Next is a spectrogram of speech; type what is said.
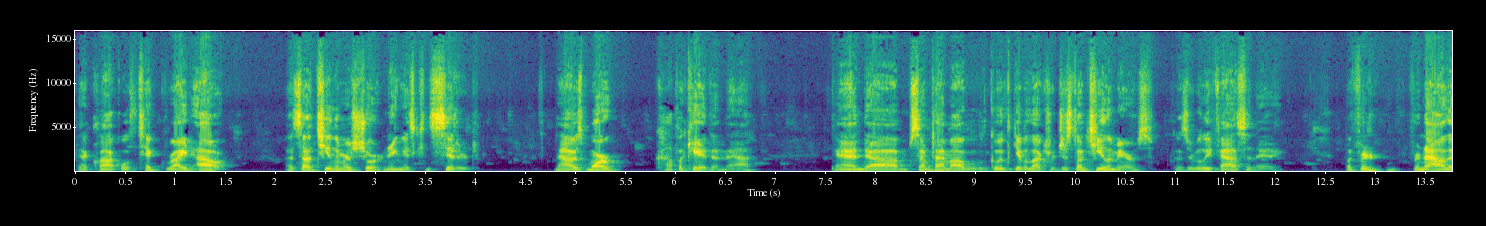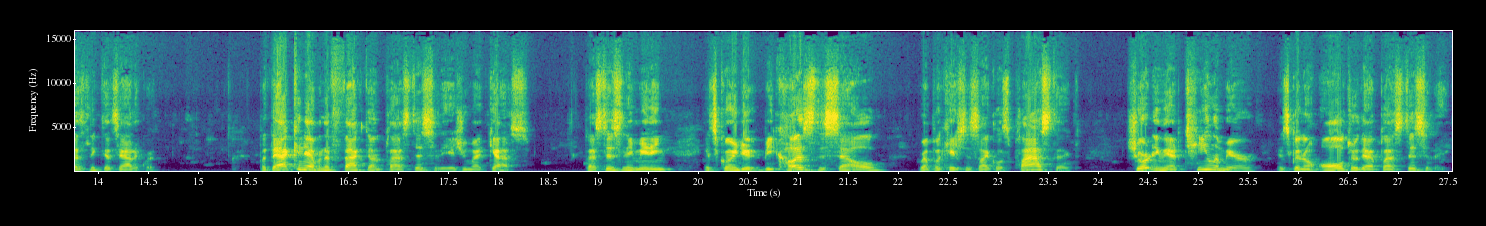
that clock will tick right out. That's how telomere shortening is considered. Now, it's more complicated than that. And um, sometime I'll go give a lecture just on telomeres because they're really fascinating. But for, for now, I think that's adequate. But that can have an effect on plasticity, as you might guess. Plasticity meaning it's going to, because the cell replication cycle is plastic, shortening that telomere is going to alter that plasticity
